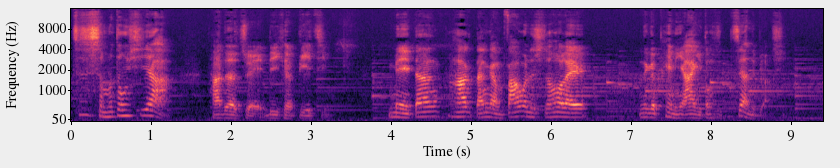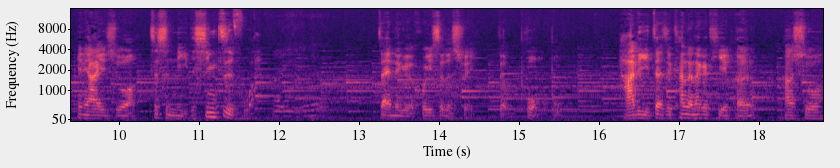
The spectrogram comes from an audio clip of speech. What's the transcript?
这是什么东西啊？他的嘴立刻憋紧。每当他胆敢发问的时候嘞，那个佩妮阿姨都是这样的表情。佩妮阿姨说：“这是你的新制服啊！”在那个灰色的水的破抹布。哈利再次看了那个铁盆，他说：“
